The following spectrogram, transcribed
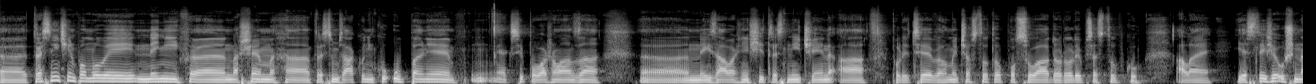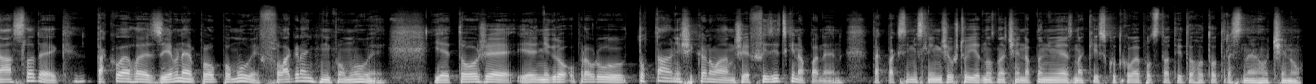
Eh, trestný čin pomluvy není v eh, našem eh, trestním zákonníku úplně hm, jak si považován za nejzávažnější trestný čin a policie velmi často to posouvá do roli přestupku. Ale jestliže už následek takovéhle zjevné pomluvy, flagrantní pomluvy, je to, že je někdo opravdu totálně šikanován, že je fyzicky napaden, tak pak si myslím, že už to jednoznačně naplňuje znaky skutkové podstaty tohoto trestného činu.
